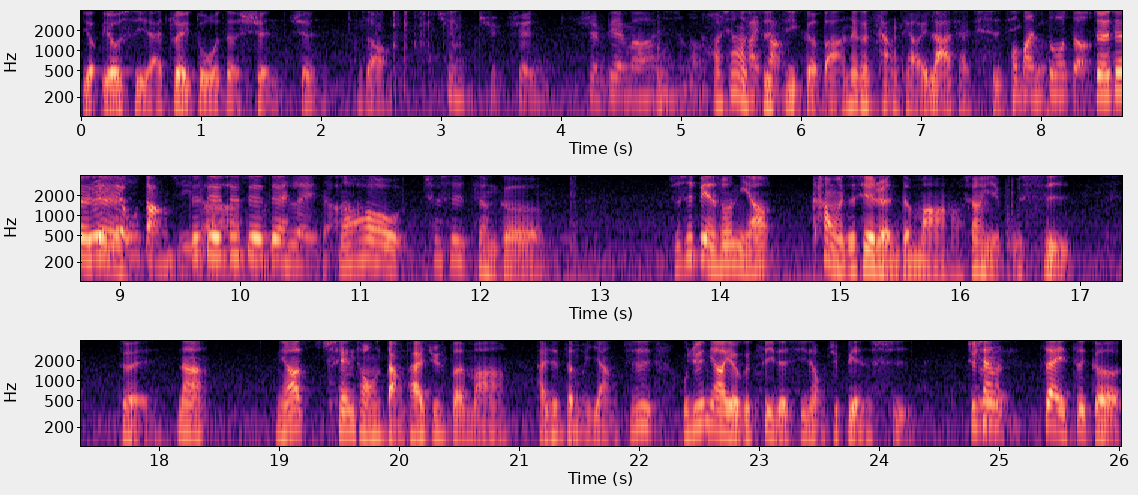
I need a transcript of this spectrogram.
有有史以来最多的选选，你知道选举选选边吗？还是什么？好像有十几个吧，那个长条一拉起来十几个，蛮多的。对对对，有一些无党籍的，对对对对之类的。然后就是整个，就是变成说你要看完这些人的吗？好像也不是。对，那你要先从党派去分吗？还是怎么样？就是我觉得你要有个自己的系统去辨识，就像在这个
